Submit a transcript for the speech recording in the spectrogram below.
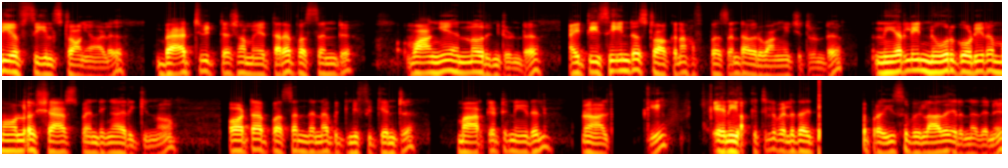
ഡി എഫ് സിയിൽ സ്ട്രോങ് ആൾ ബാറ്റ് വിറ്റ സമയത്ത് പെർസെന്റ് വാങ്ങി എന്നറിഞ്ഞിട്ടുണ്ട്. ഐ ടി സിന്റെ സ്റ്റോക്കിന് ഹാഫ് പെർസെന്റ് അവർ വാങ്ങിച്ചിട്ടുണ്ട്. നിയർലി നൂറ് കോടിയുടെ മുകളിൽ ഷെയർ സ്പെൻഡിങ് ആയിരിക്കുന്നു. ക്വാർട്ടർ പെർസെന്റ് തന്നെ സിഗ്നിഫിക്കന്റ് മാർക്കറ്റ് നീഡിൽ ആൾക്കി ഇനി മാർക്കറ്റിൽ വലുതായിട്ട് പ്രൈസ് വീഴാതെ ഇരുന്നതിന്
